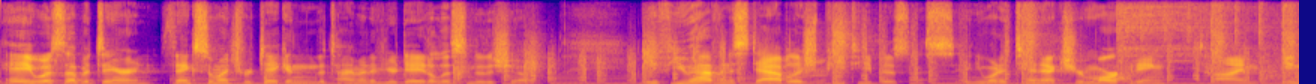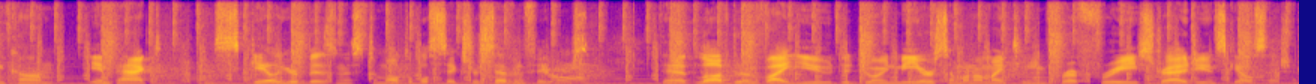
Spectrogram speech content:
Hey, what's up? It's Aaron. Thanks so much for taking the time out of your day to listen to the show. If you have an established PT business and you want to 10x your marketing, time, income, impact, and scale your business to multiple six or seven figures, then I'd love to invite you to join me or someone on my team for a free strategy and scale session.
